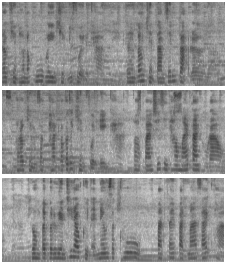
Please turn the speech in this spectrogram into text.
เราเขียนทอนกฮูกเรายังเขียนไม่สวยเลยค่ะเรายังต้องเขียนตามเส้นประเลยพอเราเขียนมาสักพักเราก็จะเขียนสวยเองค่ะ ต่อไปใช้สีเทาไม้ตายของเรา ลงไปบริเวณที่เรากรีดอายไลเนอร์สักครู่ ปัดไปปัดมาซ้ายขวา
